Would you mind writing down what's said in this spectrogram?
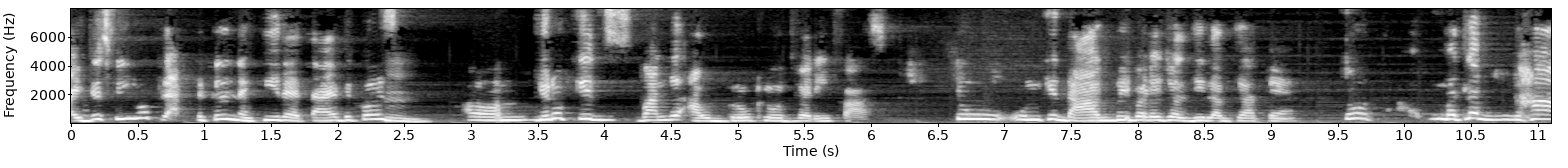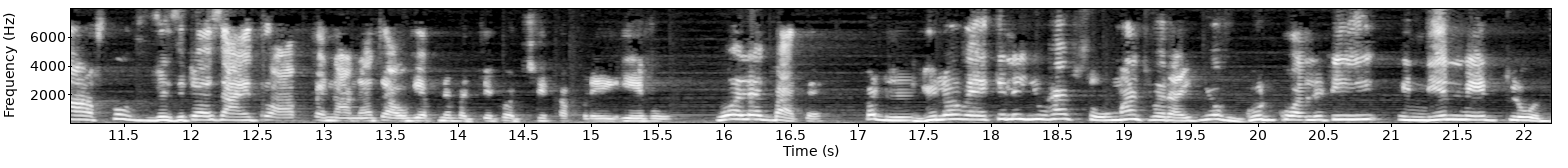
आई जस्ट फील वो प्रैक्टिकल नहीं रहता है because um, you know, kids one day outgrow clothes very fast. तो उनके दाग भी बड़े जल्दी लग जाते हैं। तो मतलब हाँ आपको विजिटर्स आए तो आप पहनाना चाहोगे अपने बच्चे को अच्छे कपड़े ये वो वो अलग बात है। बट रेगुलर वे के लिए you have so much variety of good quality Indian made cloth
